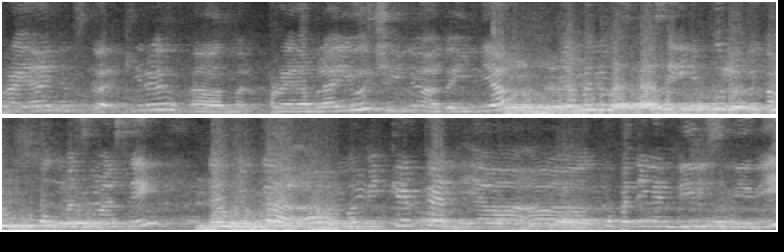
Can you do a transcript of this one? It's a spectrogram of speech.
perayaan yang tak kira uh, perayaan Melayu, Cina atau India yang mana masing-masing ini pula ke kampung masing-masing. Dan juga uh, memikirkan uh, kepentingan diri sendiri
